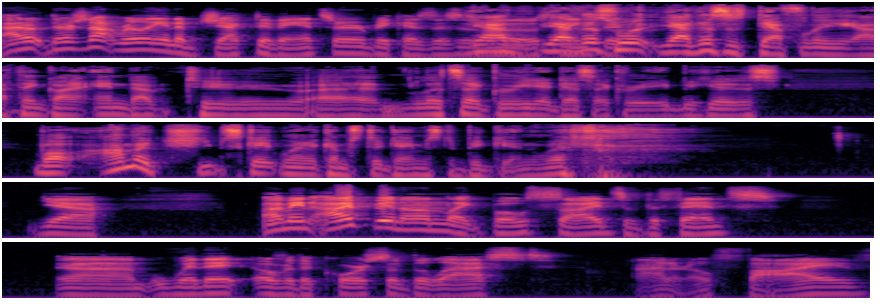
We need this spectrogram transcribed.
I don't. There's not really an objective answer because this is one Yeah, of those yeah. things This that- was yeah. This is definitely I think going to end up to uh, let's agree to disagree because well, I'm a cheapskate when it comes to games to begin with. Yeah. I mean, I've been on like both sides of the fence um, with it over the course of the last, I don't know, five,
